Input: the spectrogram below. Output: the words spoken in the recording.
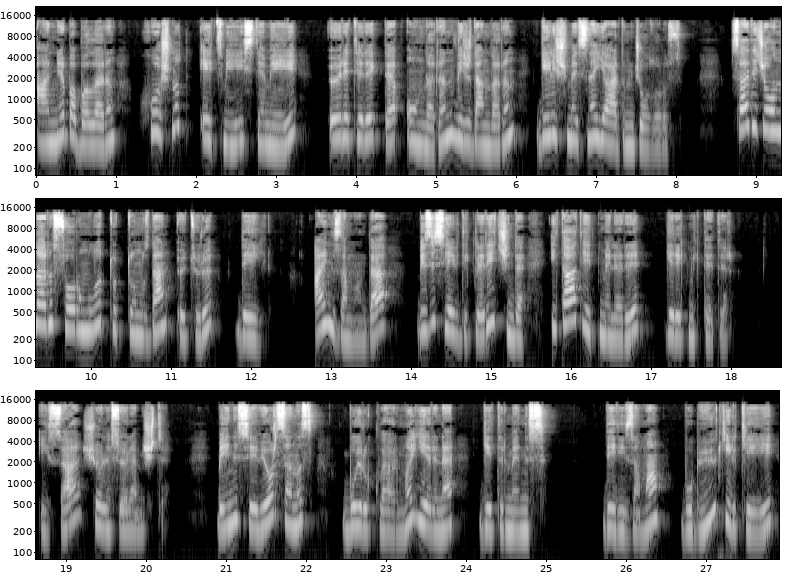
anne babaların hoşnut etmeyi istemeyi öğreterek de onların vicdanların gelişmesine yardımcı oluruz. Sadece onların sorumlu tuttuğumuzdan ötürü değil. Aynı zamanda bizi sevdikleri için de itaat etmeleri gerekmektedir. İsa şöyle söylemişti. Beni seviyorsanız buyruklarımı yerine getirmeniz dediği zaman bu büyük ilkeyi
